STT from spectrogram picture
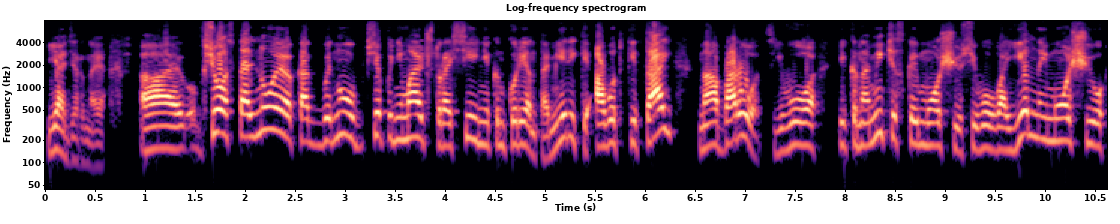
ядерные. А, все остальное, как бы, ну, все понимают, что Россия не конкурент Америки, а вот Китай, наоборот, с его экономической мощью, с его военной мощью,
